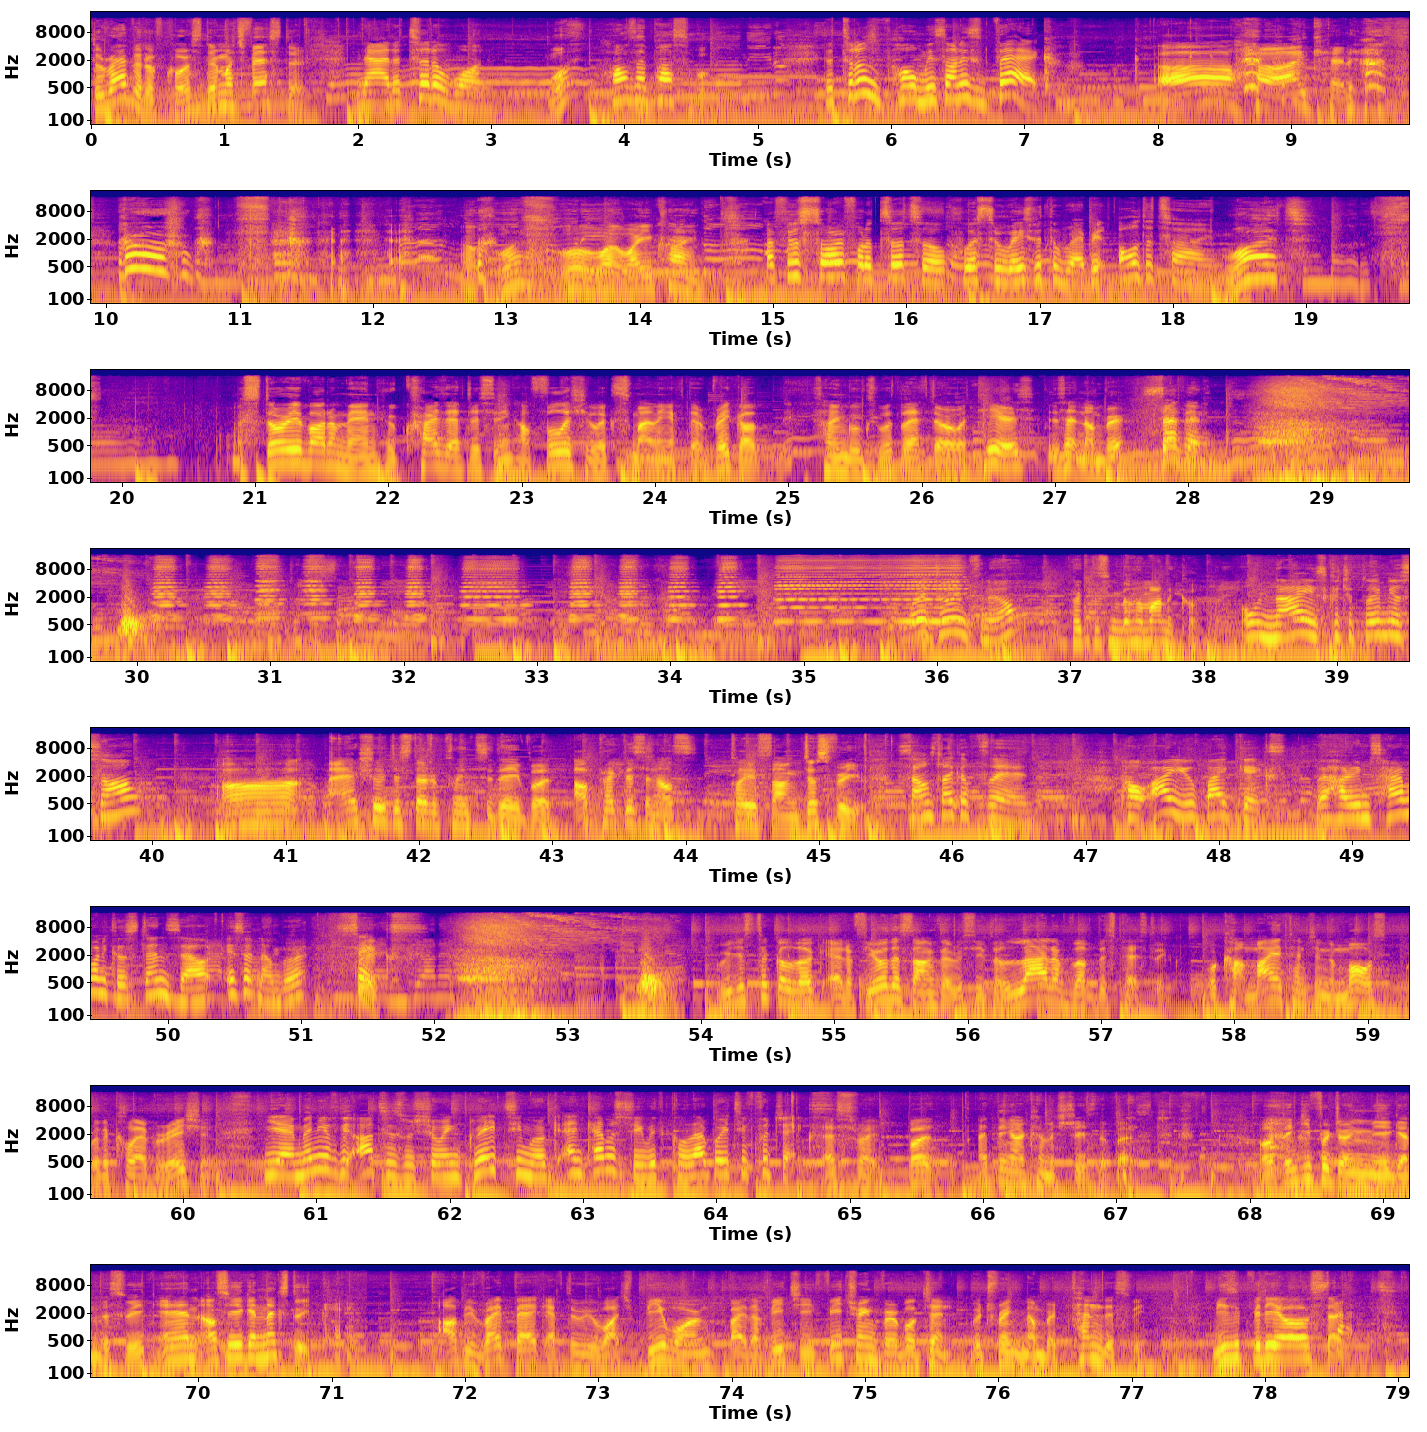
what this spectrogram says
The rabbit, of course. They're much faster. Nah, the turtle won. What? How is that possible? The turtle's home is on his back. Ah, I get it. Oh, what? Whoa, why, why are you crying? I feel sorry for the turtle who has to race with the rabbit all the time. What? A story about a man who cries after seeing how foolish he looks smiling after a breakup. Seongguk's With Laughter or With Tears is at number seven. What are you doing, Peniel? Practicing the harmonica. Oh, nice. Could you play me a song? Uh, I actually just started playing today, but I'll practice and I'll play a song just for you. Sounds like a plan. How Are You by Gigs, where Harim's harmonica stands out, is at number six. We just took a look at a few of the songs that received a lot of love this past week. What caught my attention the most were the collaborations. Yeah, many of the artists were showing great teamwork and chemistry with collaborative projects. That's right, but I think our chemistry is the best. Well, thank you for joining me again this week, and I'll see you again next week. Okay. I'll be right back after we watch Be Warmed by Davichi featuring Verbal Jint, which ranked number 10 this week. Music video start. Start.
